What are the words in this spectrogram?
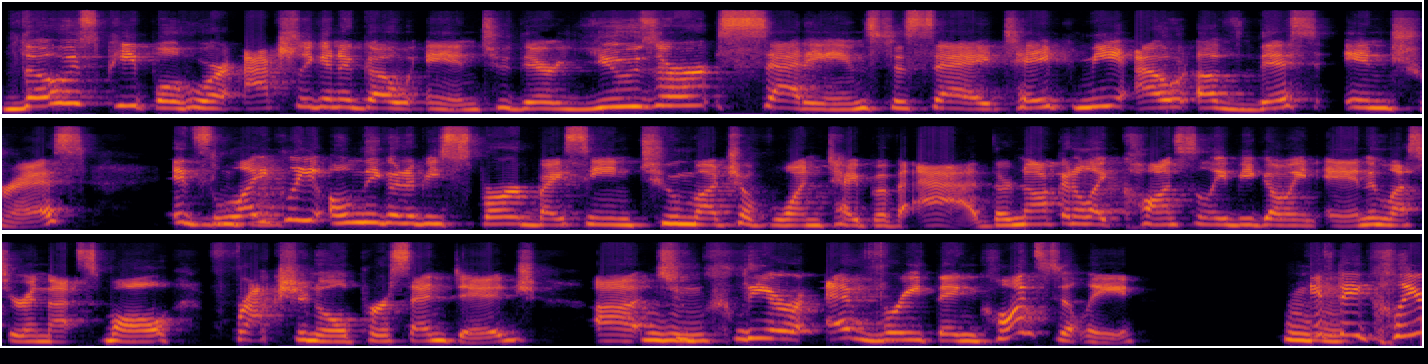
Those people who are actually going to go into their user settings to say, take me out of this interest, it's mm-hmm. likely only going to be spurred by seeing too much of one type of ad. They're not going to like constantly be going in unless you're in that small fractional percentage uh, mm-hmm. to clear everything constantly. Mm-hmm. If they clear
